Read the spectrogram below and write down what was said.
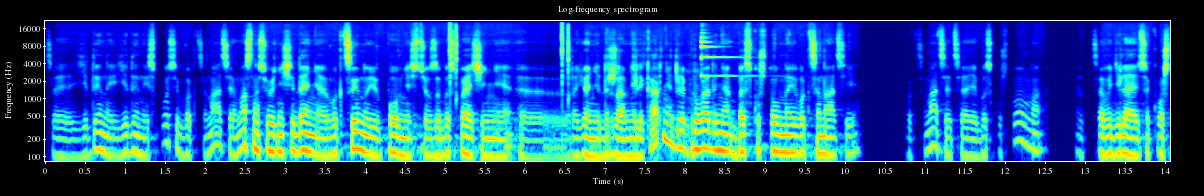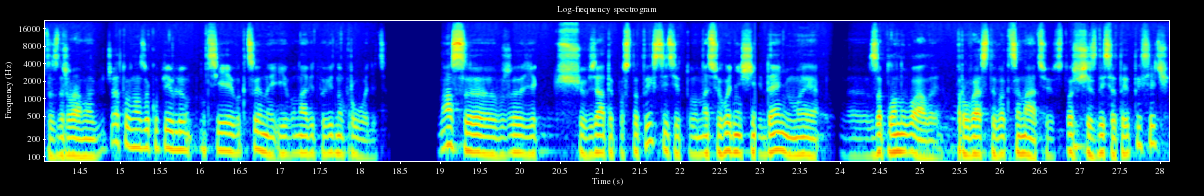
Це єдиний, єдиний спосіб вакцинація. У нас на сьогоднішній день вакциною повністю забезпечені е, районні державні лікарні для проведення безкоштовної вакцинації. Вакцинація ця є безкоштовна. Це виділяються кошти з державного бюджету на закупівлю цієї вакцини, і вона відповідно проводиться. У нас е, вже, якщо взяти по статистиці, то на сьогоднішній день ми е, запланували провести вакцинацію 160 тисяч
